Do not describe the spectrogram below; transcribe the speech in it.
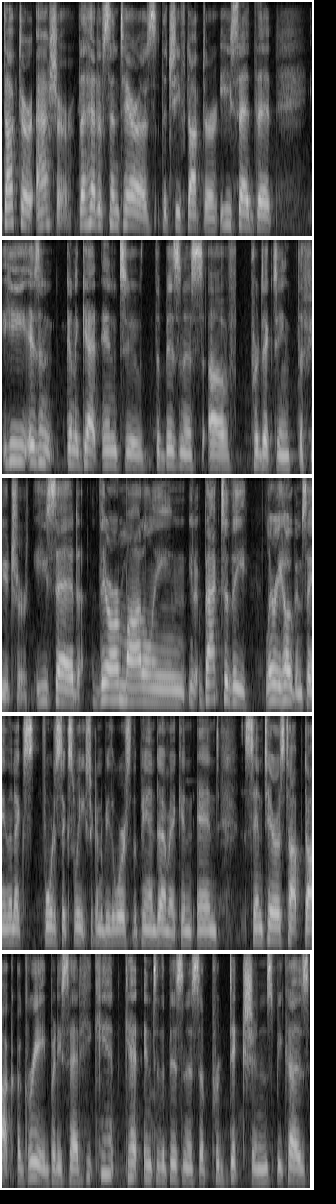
Dr. Asher, the head of Sentara's, the chief doctor, he said that he isn't going to get into the business of predicting the future. He said there are modeling, you know, back to the Larry Hogan saying the next four to six weeks are going to be the worst of the pandemic. And, and Sentara's top doc agreed, but he said he can't get into the business of predictions because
